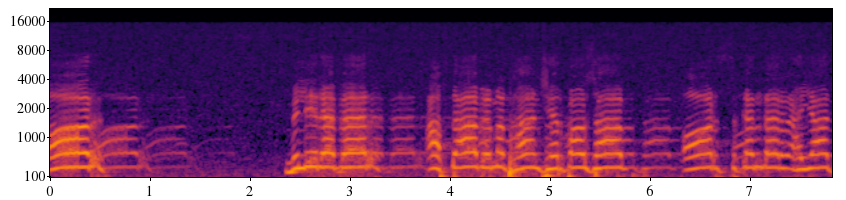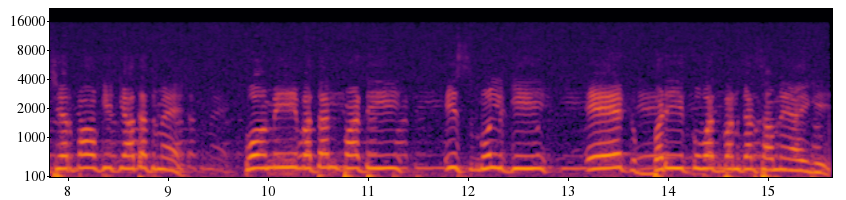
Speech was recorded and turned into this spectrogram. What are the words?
और मिली रहबर आफ्ताब अहमद खान शेरपाव साहब और सिकंदर हयात शेरपाव की क्यादत में कौमी वतन पार्टी इस मुल्क की एक बड़ी कुवत बनकर सामने आएगी।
